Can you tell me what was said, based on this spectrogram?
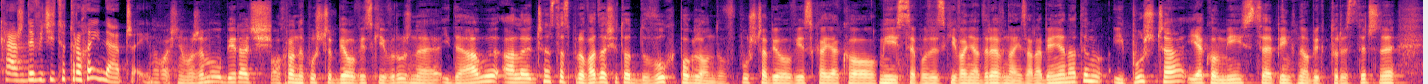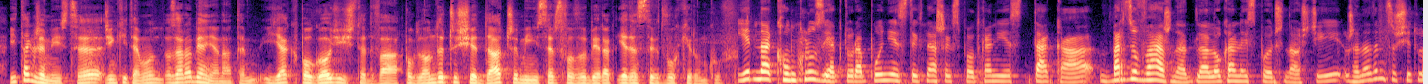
Każdy widzi to trochę inaczej. No właśnie, możemy ubierać ochronę Puszczy Białowieskiej w różne ideały, ale często sprowadza się to do dwóch poglądów. Puszcza Białowieska jako miejsce pozyskiwania drewna i zarabiania na tym i Puszcza jako miejsce, piękny obiekt turystyczny i także miejsce dzięki temu do zarabiania na tym. Jak pogodzić te dwa poglądy? Czy się da, czy ministerstwo wybiera jeden z tych dwóch kierunków? Jedna konkluzja, która płynie z tych naszych spotkań jest taka, bardzo ważna dla lokalnej społeczności, że na tym, co się tu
